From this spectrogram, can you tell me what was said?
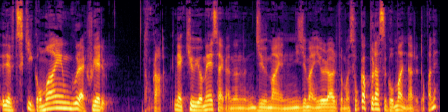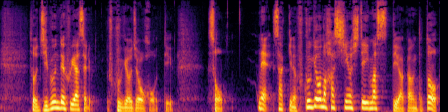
月5万円ぐらい増える。とか、ね、給与明細が10万円、20万円いろいろあると思う。そこからプラス5万になるとかね。そう、自分で増やせる。副業情報っていう。そう。ね、さっきの副業の発信をしていますっていうアカウントと、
